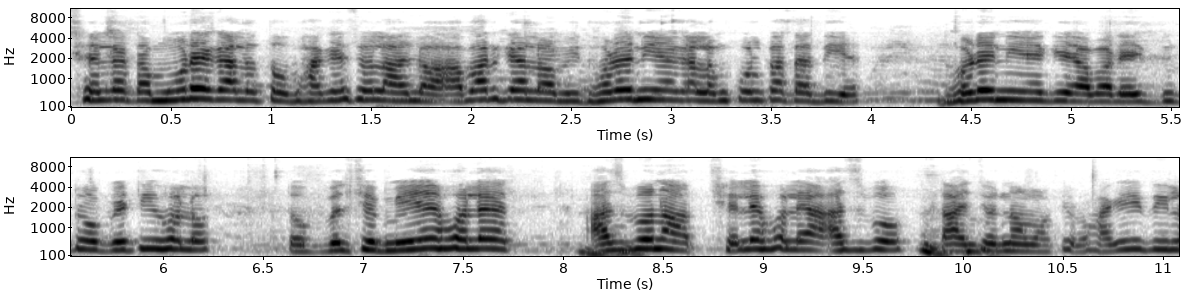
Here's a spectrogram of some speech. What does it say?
ছেলেটা মরে গেল, তো ভাগে চলে আসলো আবার গেল, আমি ধরে নিয়ে গেলাম কলকাতা দিয়ে। ধরে নিয়ে গিয়ে আবার এই দুটো বেটি হলো, তো বলছে, মেয়ে হলে আসব না, ছেলে হলে আসব। তাই জন্য আমাকে ভাগিয়ে দিল।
